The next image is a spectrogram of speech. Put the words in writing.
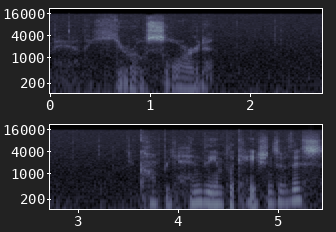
man, a hero sword Do you comprehend the implications of this?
